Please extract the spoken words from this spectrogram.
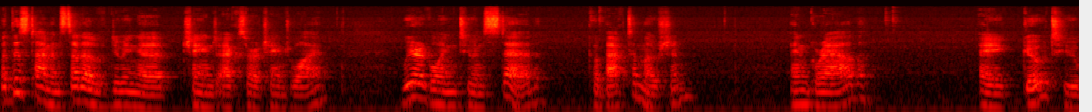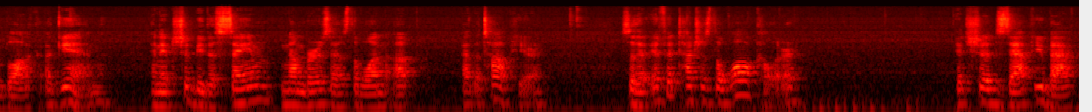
But this time, instead of doing a change X or a change Y, we are going to instead go back to motion and grab a go-to block again, and it should be the same numbers as the one up at the top here, so that if it touches the wall color, it should zap you back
